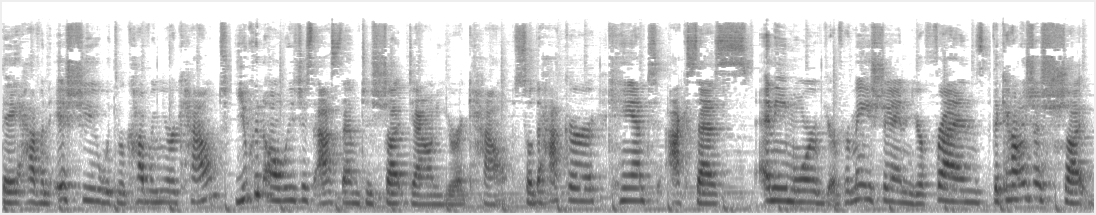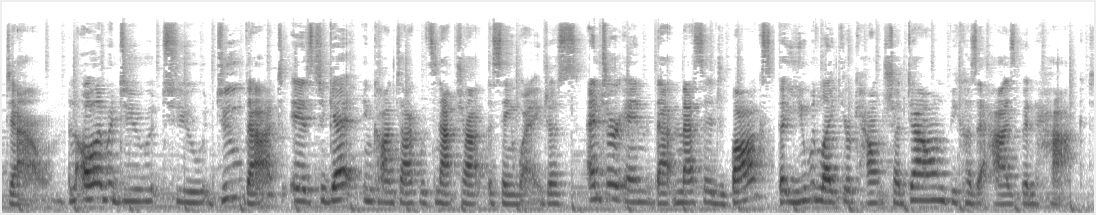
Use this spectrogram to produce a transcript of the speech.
they have an issue with recovering your account, you can always just ask them to shut down your account. So the hacker can't access any more of your information, your friends, the account is just shut down. And all I would do to do that is to get in contact with Snapchat the same way. Just enter in that message box that you would like your account shut down because it has been hacked.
